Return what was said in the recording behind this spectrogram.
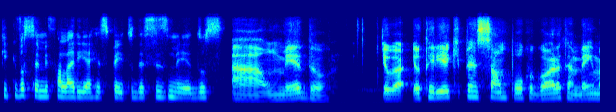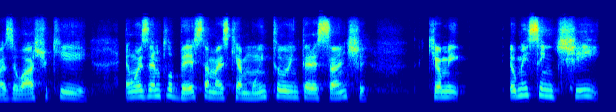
que, que você me falaria a respeito desses medos? Ah, um medo? Eu, eu teria que pensar um pouco agora também, mas eu acho que é um exemplo besta, mas que é muito interessante, que eu me, eu me senti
